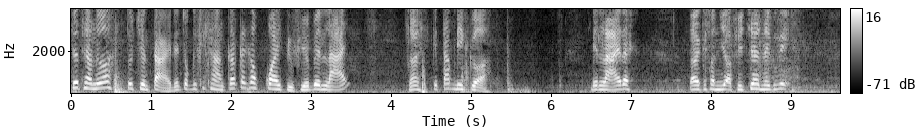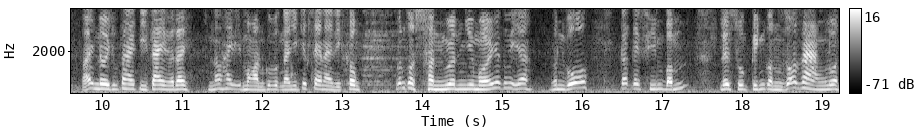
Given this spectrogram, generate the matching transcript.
tiếp theo nữa tôi truyền tải đến cho cái khách hàng các cái góc quay từ phía bên lái. Đây cái táp bi cửa. Bên lái đây. Đây cái phần nhựa phía trên đây quý vị. Đấy, nơi chúng ta hay tì tay vào đây. Nó hay bị mòn khu vực này nhưng chiếc xe này thì không. Vẫn còn sần nguyên như mới nhá quý vị nhá. Vân gỗ các cái phím bấm lên xuống kính còn rõ ràng luôn.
